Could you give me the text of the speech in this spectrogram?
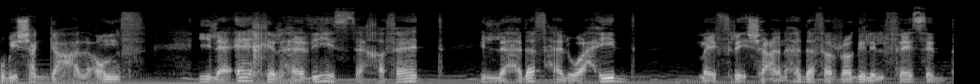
وبيشجع على العنف. إلى آخر هذه السخافات اللي هدفها الوحيد ما يفرقش عن هدف الراجل الفاسد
